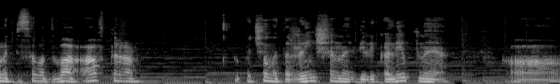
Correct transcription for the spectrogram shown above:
написала два автора. Причем это женщина, великолепная, э,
